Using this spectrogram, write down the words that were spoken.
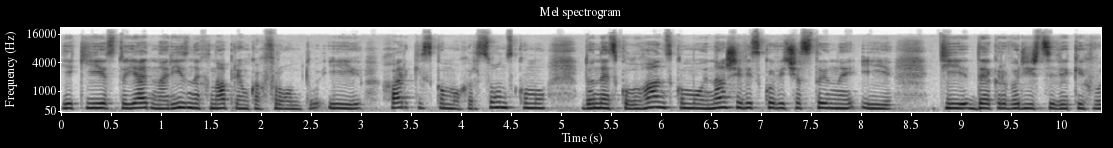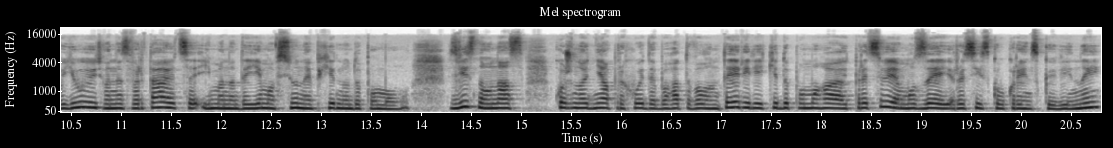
які стоять на різних напрямках фронту: і Харківському, Херсонському, Донецько-Луганському, і наші військові частини, і ті, де криворіжці, в яких воюють, вони звертаються, і ми надаємо всю необхідну допомогу. Звісно, у нас кожного дня приходить багато волонтерів, які допомагають. Працює музей російсько-української війни.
